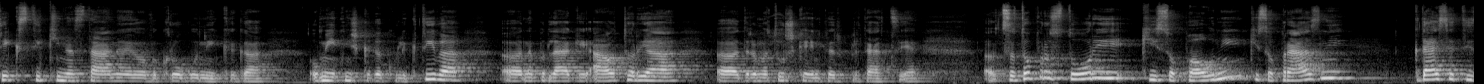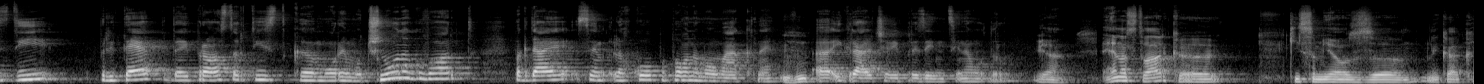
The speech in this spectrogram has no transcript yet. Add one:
teksti, ki nastanejo v krogu nekega umetniškega kolektiva eh, na podlagi avtorja, dramaturške interpretacije. So to prostori, ki so polni, ki so prazni, kdaj se ti zdi pri tebi, da je prostor tisti, ki mora močno nagovoriti, pa kdaj se lahko popolnoma umakne uh -huh. uh, igralčevi prezenci na odru. Ja. Ena stvar, ki, ki sem jo z, nekak,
